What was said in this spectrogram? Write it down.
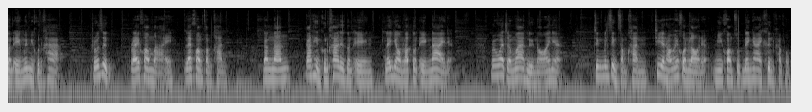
ตนเองไม่มีคุณค่า รู้สึกไร้ความหมายและความสำคัญ ดังนั้นการเห็นคุณค่าในตนเองและยอมรับตนเองได้เนี่ย ไม่ว่าจะมากหรือน้อยเนี่ยจึงเป็นสิ่งสำคัญที่จะทำให้คนเราเนี่ยมีความสุขได้ง่ายขึ้นครับผม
